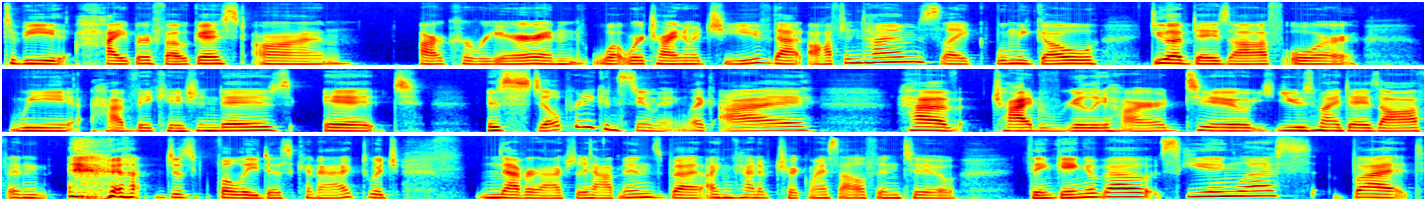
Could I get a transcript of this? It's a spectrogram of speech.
to be hyper focused on our career and what we're trying to achieve that oftentimes, like when we go, do have days off or we have vacation days, it is still pretty consuming. Like, I have tried really hard to use my days off and just fully disconnect, which never actually happens, but I can kind of trick myself into thinking about skiing less. But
